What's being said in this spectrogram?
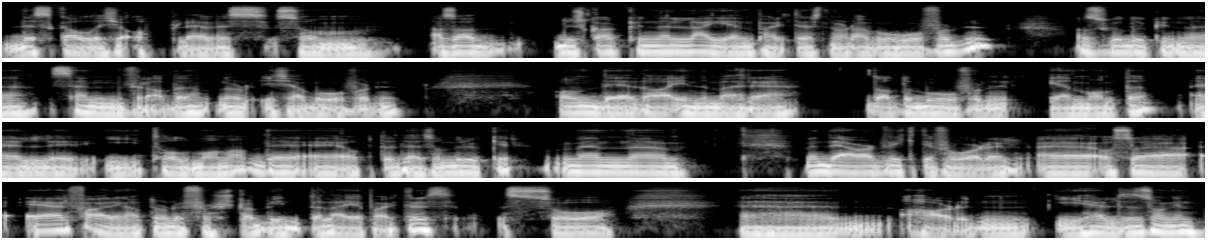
det skal ikke oppleves som Altså, du skal kunne leie en parkdress når du har behov for den, og så skal du kunne sende fra det når du ikke har behov for den. Om det da innebærer du hadde behov for den én måned eller i tolv måneder, det er opp til det som bruker. Men, eh, men det har vært viktig for vår del. Eh, og så er erfaringa at når du først har begynt å leie parkdress, så eh, har du den i hele sesongen.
